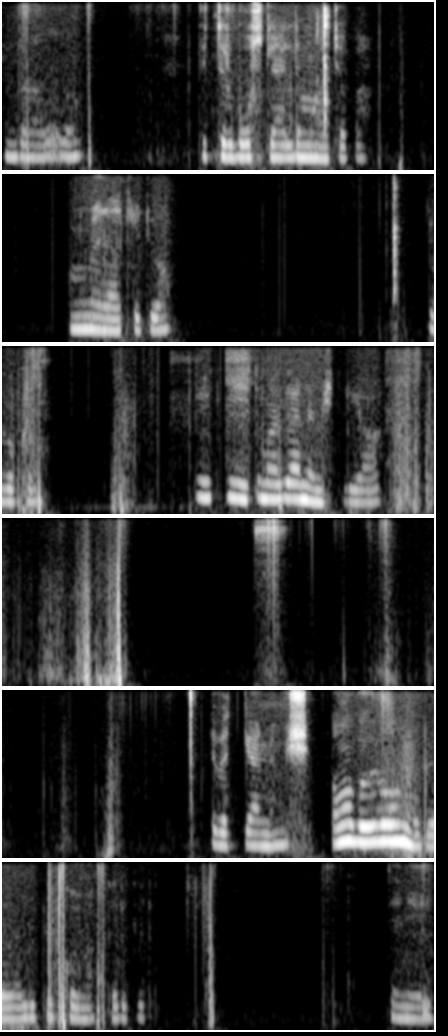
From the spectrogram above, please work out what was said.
Şundan alalım. Bitter boss geldi mi acaba? Onu merak ediyorum. Bir bakalım. Büyük bir ihtimal gelmemiştir ya. Evet gelmemiş. Ama böyle olmuyordu herhalde. Düz koymak gerekiyordu. Deneyelim.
